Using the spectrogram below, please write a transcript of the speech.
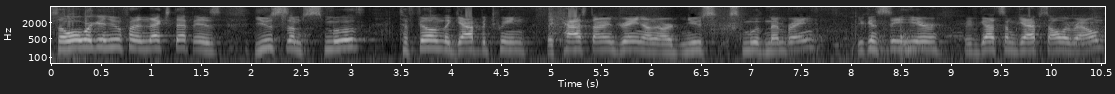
So what we're going to do for the next step is use some smooth to fill in the gap between the cast iron drain and our new smooth membrane. You can see here we've got some gaps all around.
